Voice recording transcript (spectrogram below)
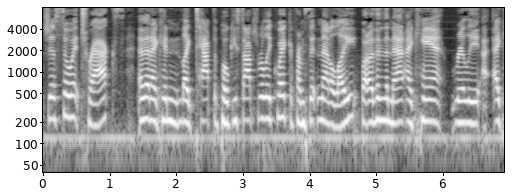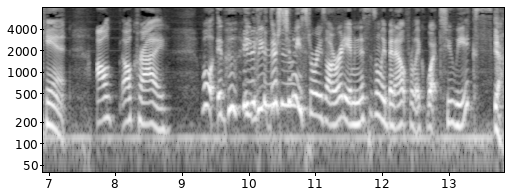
just so it tracks, and then I can like tap the Pokestops really quick if I'm sitting at a light. But other than that, I can't really. I, I can't. I'll I'll cry. Well, it, it- we- there's too many stories already. I mean, this has only been out for like what two weeks? Yeah.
